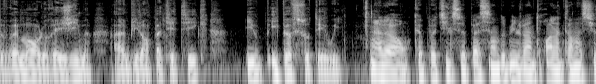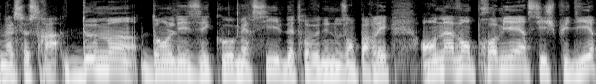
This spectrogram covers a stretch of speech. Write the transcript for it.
vraiment le régime a un bilan pathétique. Ils peuvent sauter, oui. Alors, que peut-il se passer en 2023 à l'international? Ce sera demain dans les échos. Merci Yves d'être venu nous en parler en avant-première, si je puis dire.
